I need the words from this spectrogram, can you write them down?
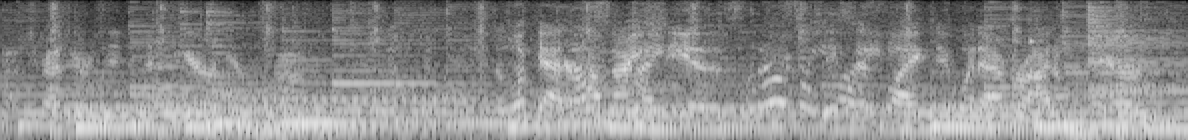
got treasures in the hair here, so. And look at her, how nice she is. What else are you She's just like, do whatever, I don't care.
